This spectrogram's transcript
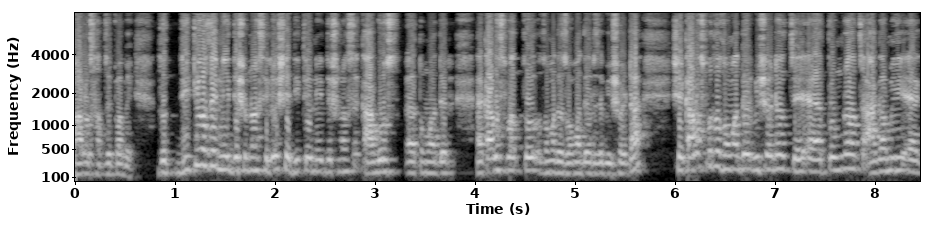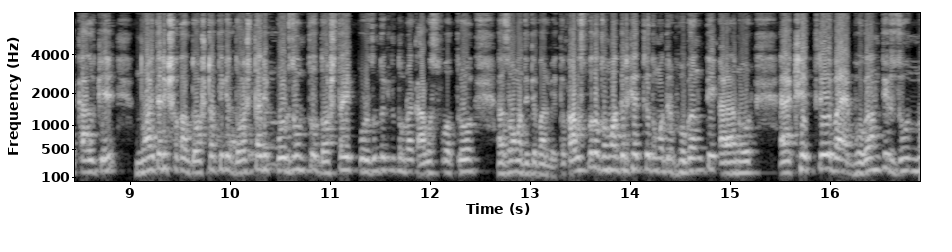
ভালো সাবজেক্ট পাবে। তো দ্বিতীয় যে নির্দেশনা ছিল, সেই দ্বিতীয় নির্দেশনা হচ্ছে কাগজ তোমাদের কাগজপত্র তোমাদের জমা দেওয়ার যে বিষয়টা, সেই কাগজপত্র জমা দেওয়ার বিষয়টা হচ্ছে তোমরা হচ্ছে আগামী কালকে নয় তারিখ সকাল দশটা থেকে দশ তারিখ পর্যন্ত, দশ তারিখ পর্যন্ত কিন্তু তোমরা কাগজপত্র জমা দিতে পারবে। তো কাগজপত্র জমা দেওয়ার ক্ষেত্রে তোমাদের ভোগান্তি এড়ানোর ক্ষেত্রে বা ভোগান্তির জন্য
